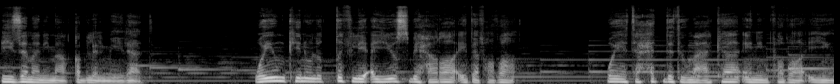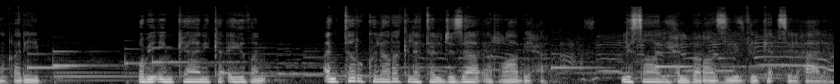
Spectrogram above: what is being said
في زمن ما قبل الميلاد ويمكن للطفل أن يصبح رائد فضاء ويتحدث مع كائن فضائي غريب وبإمكانك أيضا أن تركل ركلة الجزاء الرابحة لصالح البرازيل في كأس العالم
